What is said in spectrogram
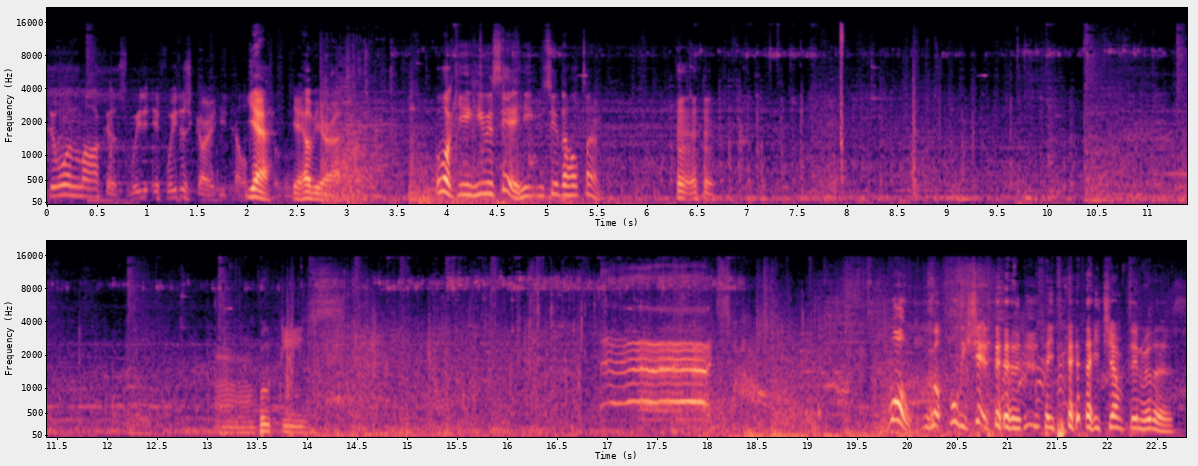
Dylan Marcus, we, if we just go, he tells. Yeah, yeah, he'll be alright. Well, look, he, he was here. He was here the whole time. Mm, booties. Whoa! Holy shit! they, they jumped in with us.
